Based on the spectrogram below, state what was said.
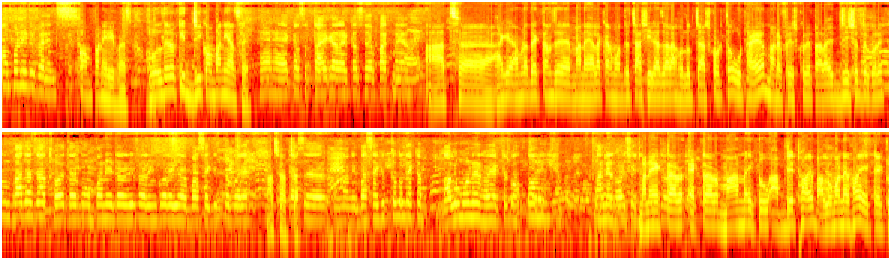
কোম্পানি ডিফারেন্স কোম্পানি ডিফারেন্স হলদেরও কি জি কোম্পানি আছে? হ্যাঁ হ্যাঁ একটা আছে টাইগার একটা আছে পাকনায়া আচ্ছা আগে আমরা দেখতাম যে মানে এলাকার মধ্যে চাষিরা যারা হলুদ চাষ করতো উঠায় মানে ফ্রেশ করে তারাই জি শুদ্ধ করে বাজারজাত হয় তার কোম্পানিটা রিফারিং করে করে। আচ্ছা, আচ্ছা। মানে বলতে একটা ভালো মানের হয় একটা কম কম মানের হয় মানে একটার একটার মান একটু আপডেট হয় ভালো মানের হয় একটা একটু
